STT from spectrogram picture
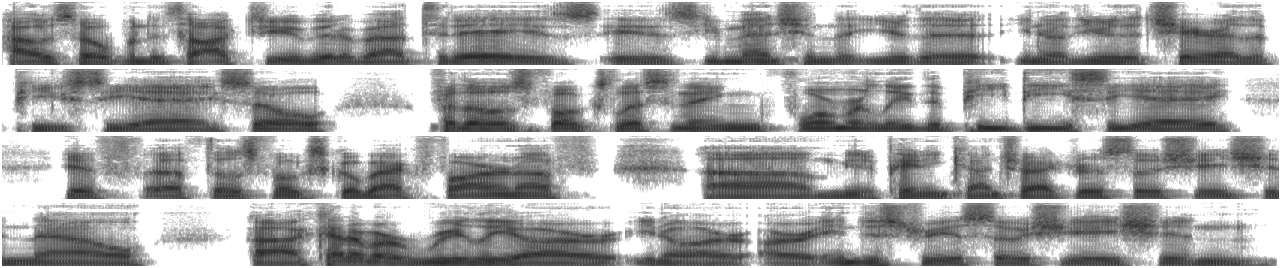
I was hoping to talk to you a bit about today is is you mentioned that you're the you know you're the chair of the PCA. So for those folks listening, formerly the PDCA, if if those folks go back far enough. Um, you know, Painting Contractor Association now. Uh, kind of our really our you know our, our industry association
